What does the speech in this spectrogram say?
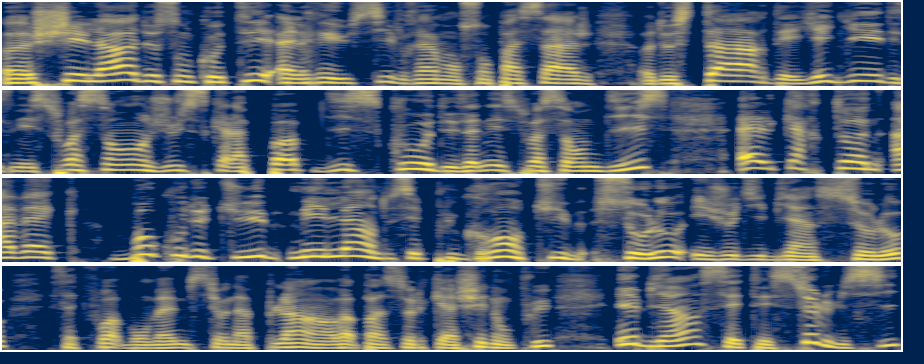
euh, Sheila, de son côté, elle réussit vraiment son passage euh, de star des yéyés des années 60 jusqu'à la pop disco des années 70. Elle cartonne avec beaucoup de tubes, mais l'un de ses plus grands tubes solo, et je dis bien solo, cette fois, bon même si on a plein, on va pas se le cacher non plus, eh bien c'était celui-ci,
